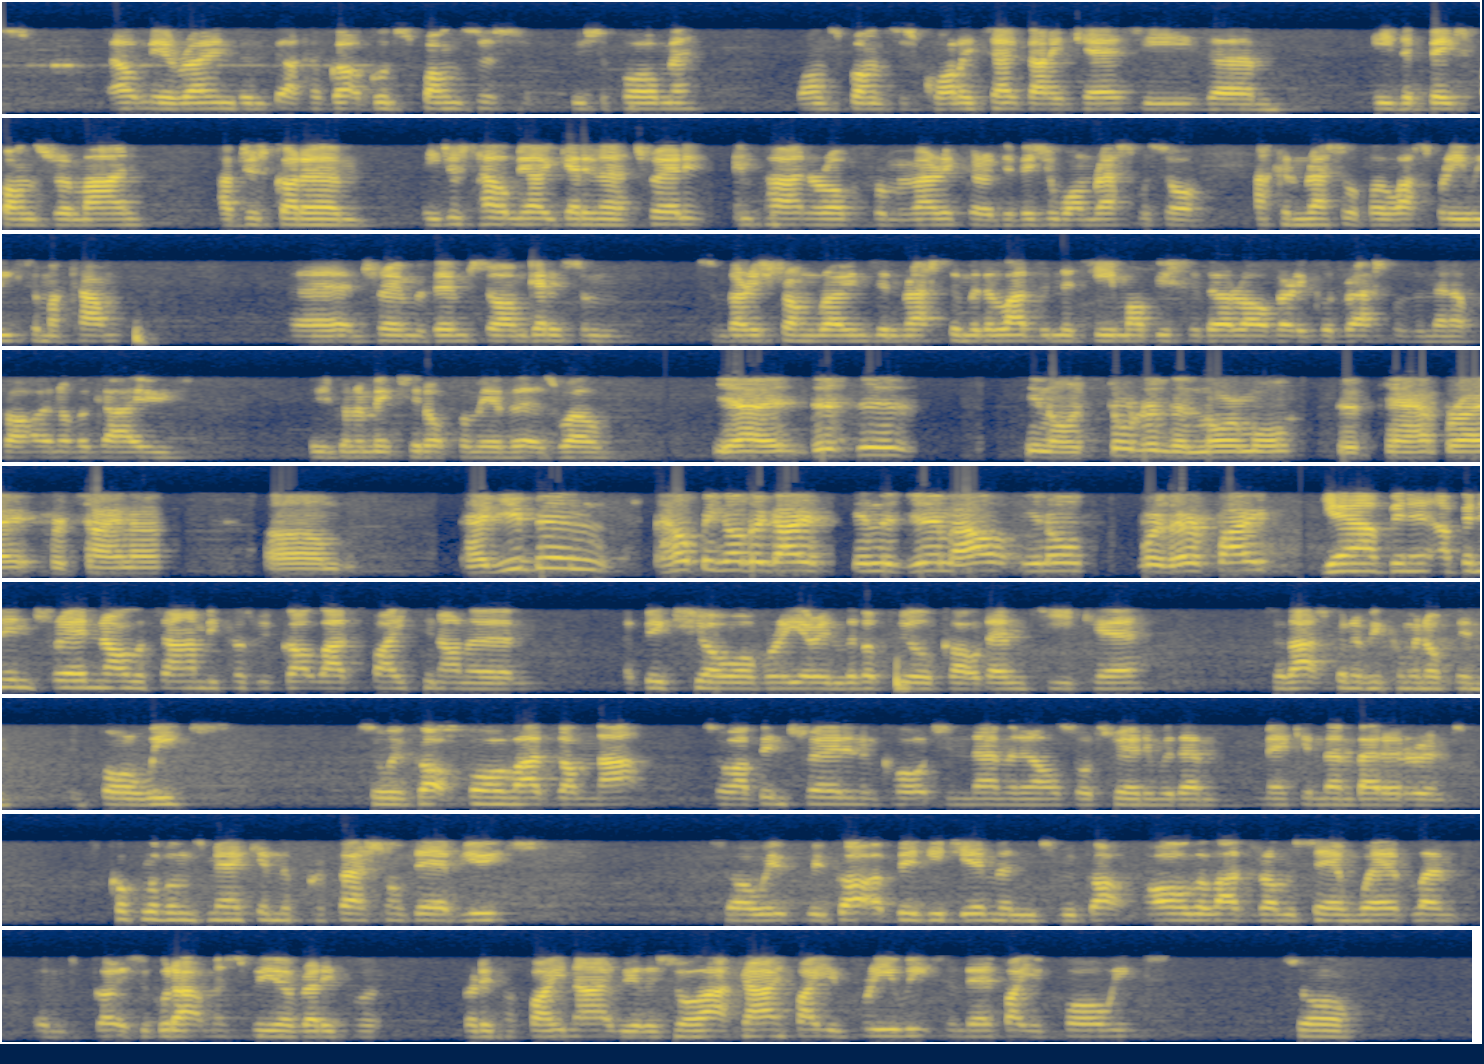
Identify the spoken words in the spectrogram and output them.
help me around. And I've got good sponsors who support me. One sponsor is Qualitech, Danny Casey. He's um, he's a big sponsor of mine. I've just got um, he just helped me out getting a training partner over from America, a Division One wrestler, so I can wrestle for the last three weeks of my camp uh, and train with him. So I'm getting some some very strong rounds in wrestling with the lads in the team. Obviously, they're all very good wrestlers, and then I've got another guy who's who's going to mix it up for me a bit as well. Yeah, this is you know it's shorter than normal this camp, right, for China. Um, have you been helping other guys in the gym out, you know, for their fights? Yeah, I've been in, I've been in training all the time because we've got lads fighting on a a big show over here in Liverpool called MTK. So that's going to be coming up in, in four weeks. So we've got four lads on that. So I've been training and coaching them and also training with them, making them better. And a couple of them's making the professional debuts. So we, we've got a busy gym and we've got all the lads are on the same wavelength. and it's a good atmosphere, ready for ready for fight night really. So like I fight in three weeks and they fight in four weeks. So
